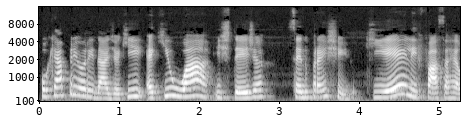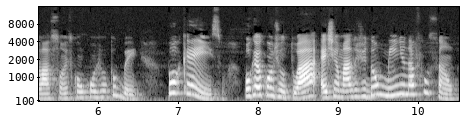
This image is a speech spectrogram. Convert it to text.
Porque a prioridade aqui é que o A esteja sendo preenchido, que ele faça relações com o conjunto B. Por que isso? Porque o conjunto A é chamado de domínio da função,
